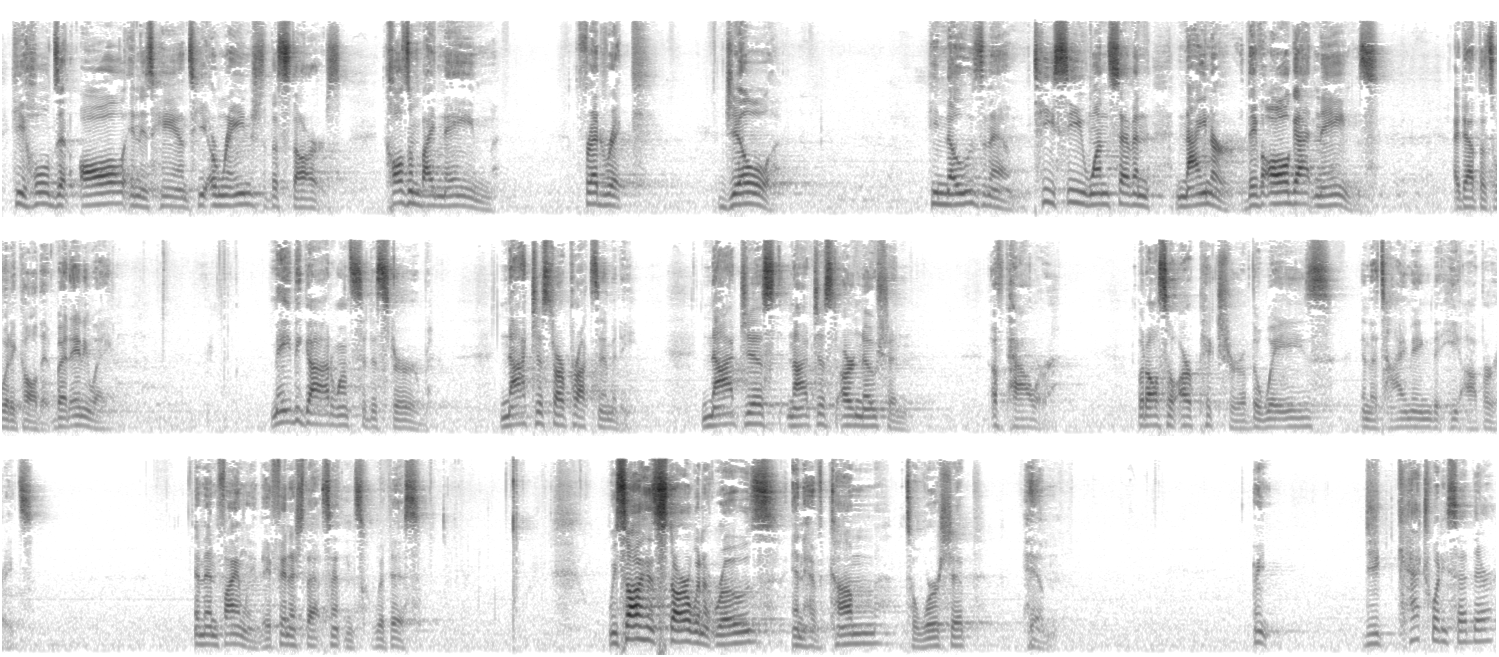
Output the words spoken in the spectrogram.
He holds it all in his hands. He arranged the stars, calls them by name Frederick, Jill. He knows them. TC 179er. They've all got names. I doubt that's what he called it. But anyway, maybe God wants to disturb not just our proximity, not just, not just our notion of power, but also our picture of the ways and the timing that He operates. And then finally, they finish that sentence with this We saw His star when it rose and have come to worship Him. I mean, did you catch what He said there?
